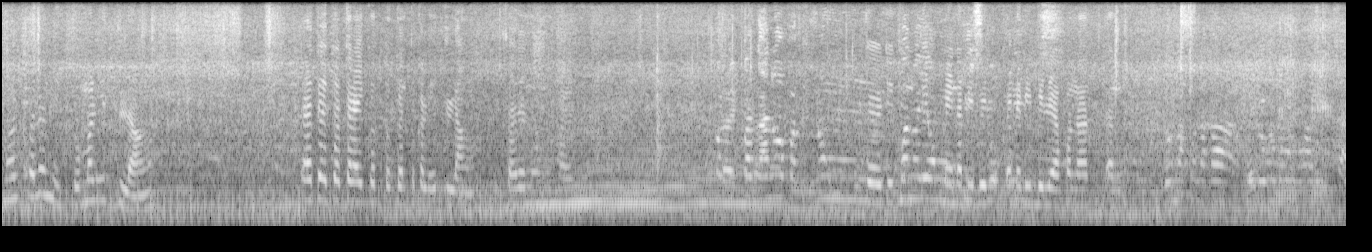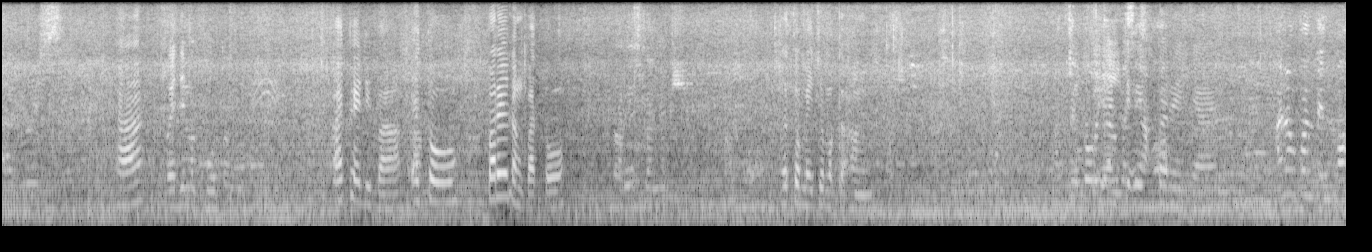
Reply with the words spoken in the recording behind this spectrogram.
Mahal pala nito, maliit lang. Ito, ito, try ko to, ganito kaliit lang. Sana nung mahal. Pag, pag ano, pag nung 32, ano yung may nabibili, may nabibili ako na, ano, Doon ako naka, doon ako ng subscribers. ha? Pwede magputol. Ah, pwede ba? Ito, pareho lang ba to? Parehas lang yun. Ito, medyo magkaang. Tutorial kasi 28 ako. pa rin yan. Anong content mo?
